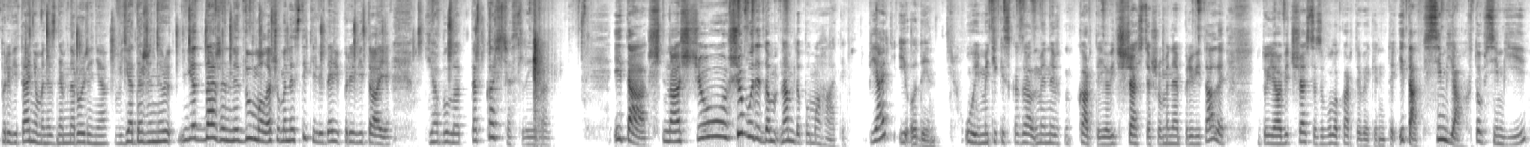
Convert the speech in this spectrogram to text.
привітання мене з днем народження. Я даже не, не думала, що мене стільки людей привітає. Я була така щаслива. І так, на що, що буде нам допомагати? 5 і 1. Ой, ми тільки сказали, мене карти, я від щастя, що мене привітали, то я від щастя забула карти викинути. І так, сім'я. Хто в сім'ї?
